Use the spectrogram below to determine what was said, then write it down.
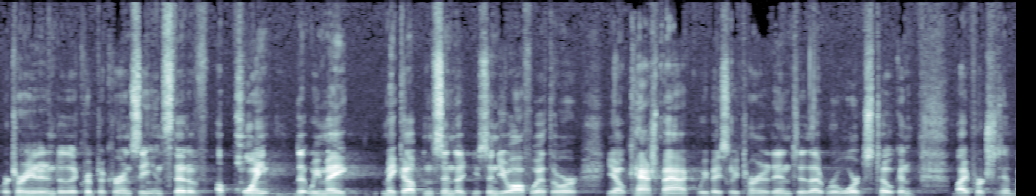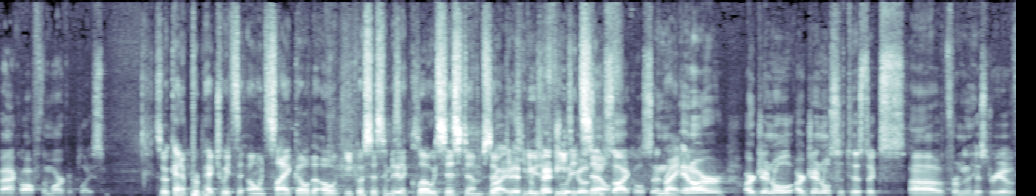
We're turning it into the cryptocurrency instead of a point that we make make up and send, it, you send you off with, or you know, cash back. We basically turn it into that rewards token by purchasing it back off the marketplace. So it kind of perpetuates the own cycle. The own ecosystem is a closed system, so right, it it continues to perpetually feed goes itself. in cycles. And, right. and our, our, general, our general statistics uh, from the history of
